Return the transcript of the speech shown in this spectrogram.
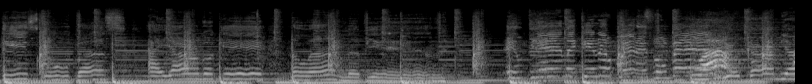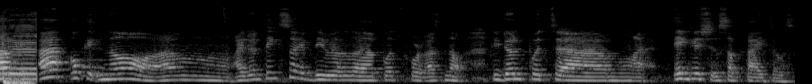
disculpas. Hay algo que no anda bien. Entiende que no puedes volver. Wow. Yo cambiaré. Ah, ah, okay. No, um, I don't think so. If they will uh, put for us, no, they don't put um, English subtitles.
